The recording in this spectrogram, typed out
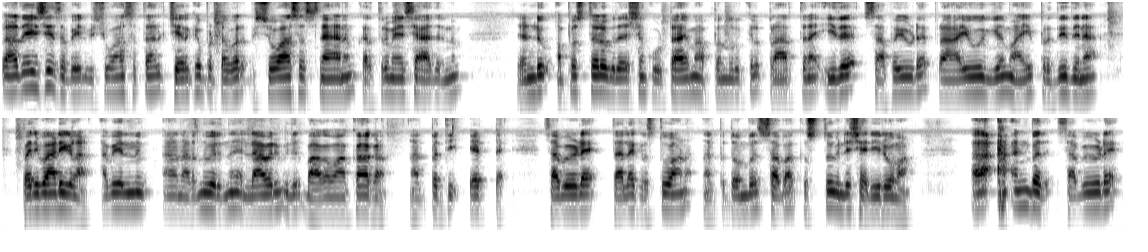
പ്രാദേശിക സഭയിൽ വിശ്വാസത്താൽ ചേർക്കപ്പെട്ടവർ വിശ്വാസ സ്നാനം കർത്തൃമേശാചരണം രണ്ടു അപ്പസ്തല ഉപദേശം കൂട്ടായ്മ അപ്പനുറുക്കൽ പ്രാർത്ഥന ഇത് സഭയുടെ പ്രായോഗികമായി പ്രതിദിന പരിപാടികളാണ്. അവയിൽ നിന്ന് നടന്നു വരുന്ന എല്ലാവരും ഇതിൽ ഭാഗവാക്കാകണം. നാൽപ്പത്തി എട്ട് സഭയുടെ തല ക്രിസ്തുവാണ് നാൽപ്പത്തൊമ്പത് സഭ ക്രിസ്തുവിന്റെ ശരീരവുമാണ്. അൻപത്. സഭയുടെ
